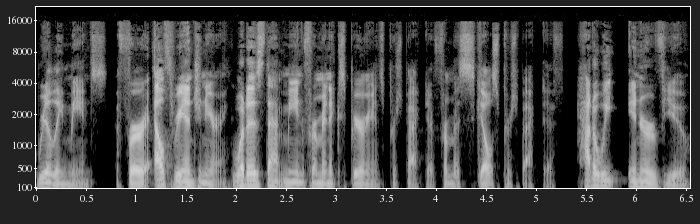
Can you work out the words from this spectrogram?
really means for L3 engineering. What does that mean from an experience perspective, from a skills perspective? How do we interview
